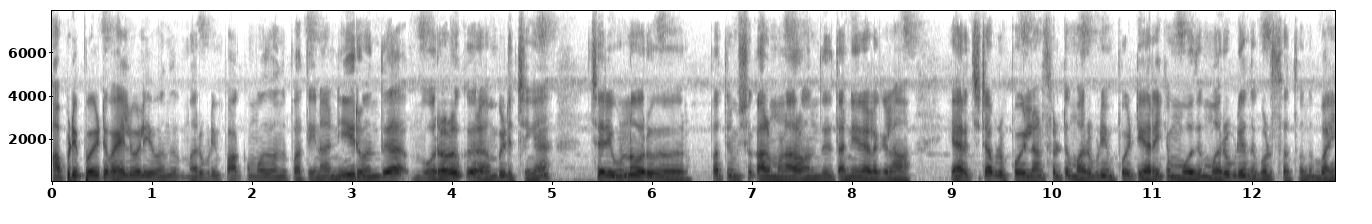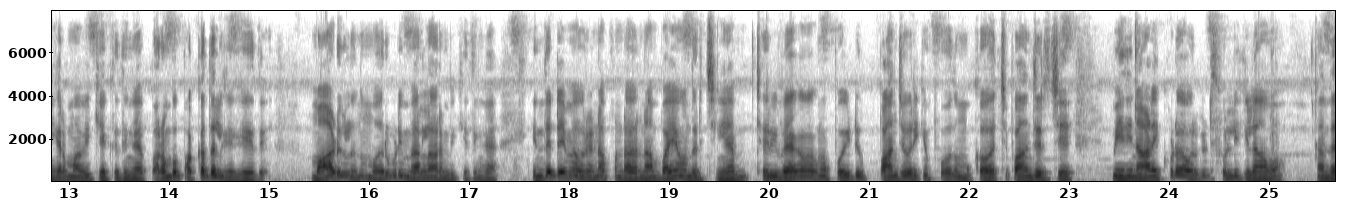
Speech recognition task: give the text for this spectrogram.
அப்படி போயிட்டு வயல்வெளியை வந்து மறுபடியும் பார்க்கும்போது வந்து பார்த்திங்கன்னா நீர் வந்து ஓரளவுக்கு ரம்பிடுச்சுங்க. சரி இன்னும் ஒரு பத்து நிமிஷம் கால் மணி நேரம் வந்து தண்ணீர் இறக்கலாம். இறச்சிட்டு அப்புறம் போயிடலான்னு சொல்லிட்டு மறுபடியும் போயிட்டு இறைக்கும் போது மறுபடியும் அந்த கொலுசு சத்தம் வந்து பயங்கரமாகவே கேட்குதுங்க ரொம்ப பக்கத்தில் கேட்குது மாடுகள் வந்து மறுபடியும் மிரள ஆரம்பிக்குதுங்க. இந்த டைம் அவர் என்ன பண்ணுறாருன்னா பயம் வந்துருச்சுங்க. சரி வேக வேகமாக போயிட்டு பாஞ்ச வரைக்கும் போதும். முக்கால்வாசி பாஞ்சிருச்சு. மீதி நாளைக்கு கூட அவர்கிட்ட சொல்லிக்கலாம். அந்த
